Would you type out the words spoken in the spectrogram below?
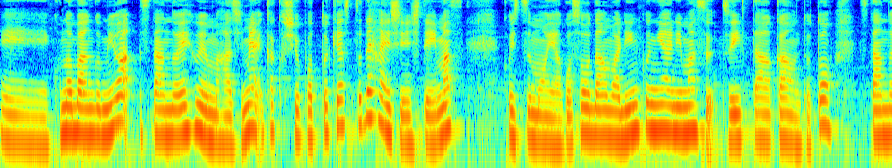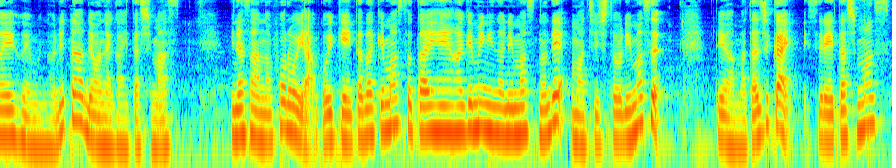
えー、この番組はスタンド FM はじめ各種ポッドキャストで配信しています。ご質問やご相談はリンクにあります Twitter アカウントとスタンド FM のレターでお願いいたします。皆さんのフォローやご意見いただけますと大変励みになりますのでお待ちしております。ではまた次回失礼いたします。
